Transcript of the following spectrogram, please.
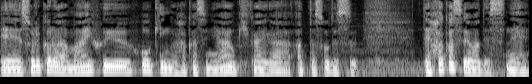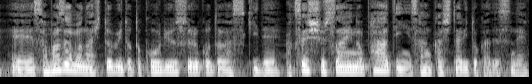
えー、それからは毎冬ホーキング博士に会う機会があったそうです。で博士はですねさまざまな人々と交流することが好きで学生主催のパーティーに参加したりとかですね、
